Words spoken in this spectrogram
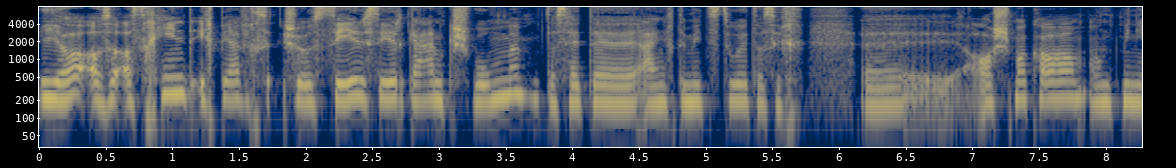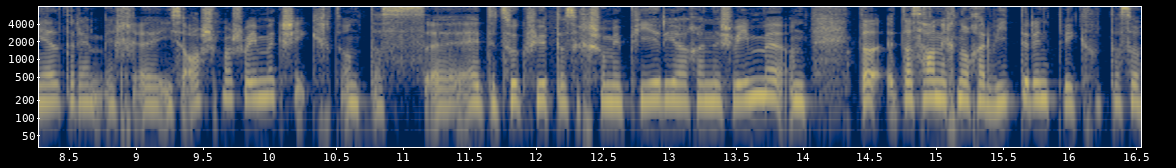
Ja, also als Kind, ich bin einfach schon sehr, sehr gern geschwommen. Das hat äh, eigentlich damit zu tun, dass ich äh, Asthma hatte und meine Eltern haben mich äh, ins Asthma-Schwimmen geschickt und das äh, hat dazu geführt, dass ich schon mit vier Jahren schwimmen konnte. und da, das habe ich nachher weiterentwickelt. Also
